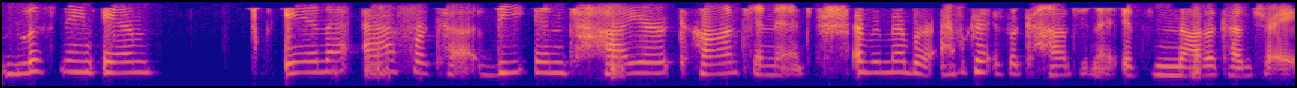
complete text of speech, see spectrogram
listening in in Africa, the entire continent. And remember, Africa is a continent. It's not a country,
